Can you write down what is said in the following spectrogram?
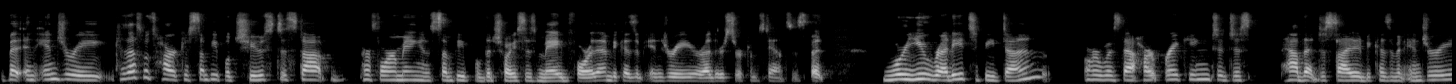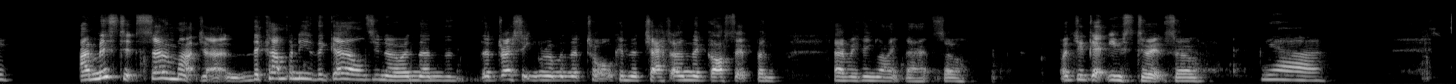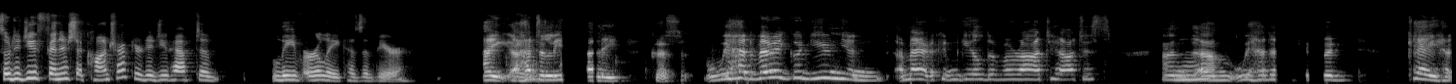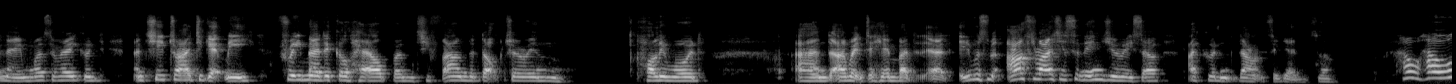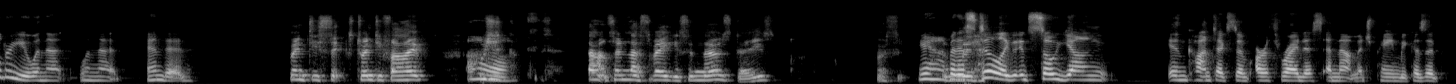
but an injury because that's what's hard because some people choose to stop performing and some people the choice is made for them because of injury or other circumstances. But were you ready to be done or was that heartbreaking to just have that decided because of an injury? I missed it so much. And the company of the girls you know and then the, the dressing room and the talk and the chat and the gossip and everything like that so. But you get used to it so. Yeah so did you finish a contract or did you have to leave early because of your? I, I had to leave early because we had a very good union, American Guild of Variety Artists, and mm-hmm. um, we had a good Kay, her name was a very good, and she tried to get me free medical help, and she found a doctor in Hollywood, and I went to him, but uh, it was arthritis and injury, so I couldn't dance again. So how how old are you when that when that ended? 26, 25. Oh. Dance in Las Vegas in those days. Yeah, but it's still like it's so young in context of arthritis and that much pain because it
